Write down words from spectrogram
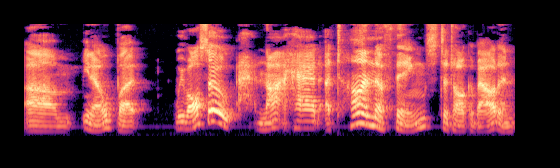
um, you know, but we've also not had a ton of things to talk about, and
